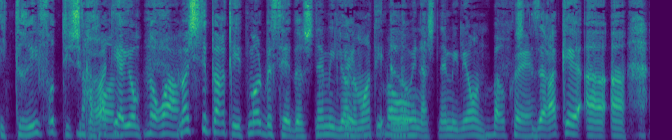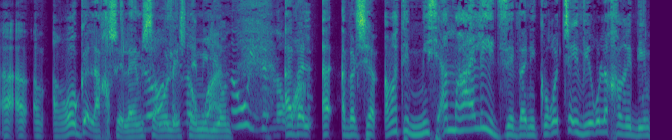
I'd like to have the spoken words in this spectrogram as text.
הטריף אותי, נכון, שקראתי היום. נורא. מה שסיפרת לי אתמול בסדר, שני מיליון, כן, אמרתי, אני. לא מבינה, שני מיליון. זה רק אה, הרוגלח שלהם שעולה זה שני מיליון. אבל- אבל שאמרתי, מי אמרה לי את זה? ואני קוראת שהעבירו לחרדים.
